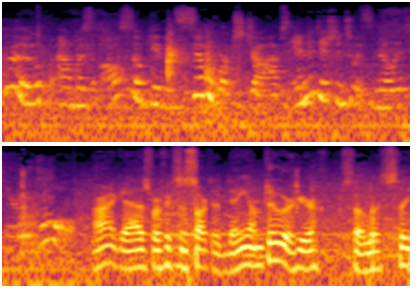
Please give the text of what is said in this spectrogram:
group um, was also given civil works jobs in addition to its military role. Alright guys, we're fixing to start the dam tour here. So let's see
